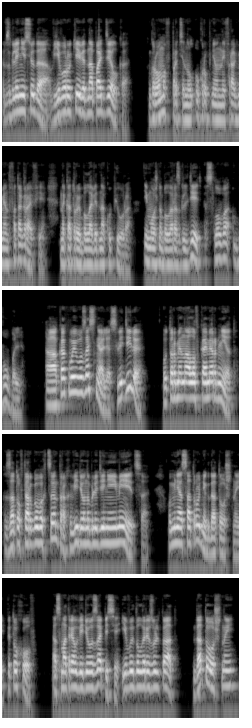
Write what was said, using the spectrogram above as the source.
«Взгляни сюда, в его руке видна подделка». Громов протянул укрупненный фрагмент фотографии, на которой была видна купюра, и можно было разглядеть слово «бубль». «А как вы его засняли? Следили?» «У терминалов камер нет, зато в торговых центрах видеонаблюдение имеется. У меня сотрудник дотошный, Петухов. Осмотрел видеозаписи и выдал результат. Дотошный,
